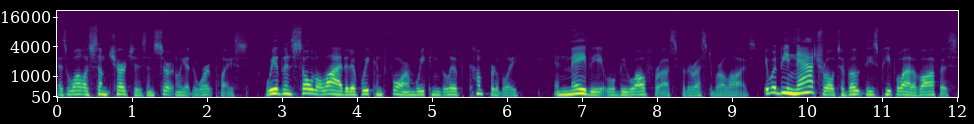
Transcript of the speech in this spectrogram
as well as some churches and certainly at the workplace. We have been sold a lie that if we conform, we can live comfortably and maybe it will be well for us for the rest of our lives. It would be natural to vote these people out of office,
